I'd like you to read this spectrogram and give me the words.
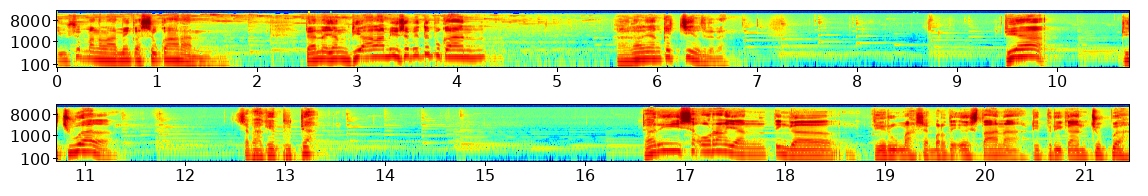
Yusuf mengalami kesukaran. Dan yang dialami Yusuf itu bukan Hal-hal yang kecil, saudara. Dia dijual sebagai budak dari seorang yang tinggal di rumah seperti istana diberikan jubah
